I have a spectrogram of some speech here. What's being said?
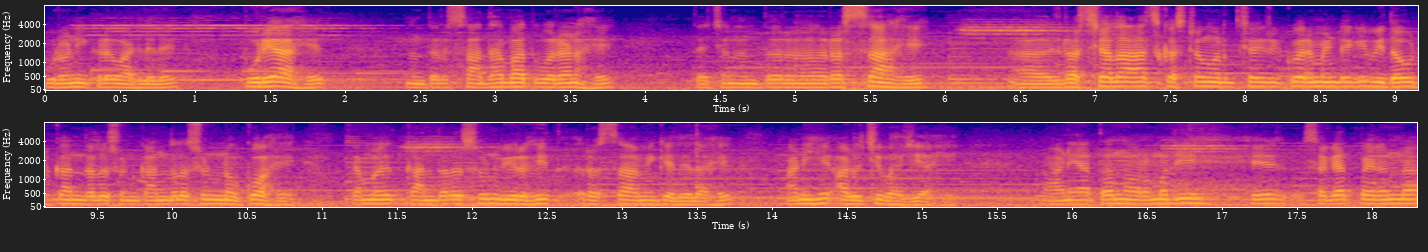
पुरण इकडे वाढलेलं आहे पुऱ्या आहेत नंतर साधा भात वरण आहे त्याच्यानंतर रस्सा आहे रस्स्याला आज कस्टमरची रिक्वायरमेंट आहे की विदाऊट कांदा लसूण कांदा लसूण नको आहे त्यामुळे कांदा लसूण विरहित रस्सा आम्ही केलेला आहे आणि ही आळूची भाजी आहे. आणि आता नॉर्मली हे सगळ्यात पहिल्यांदा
